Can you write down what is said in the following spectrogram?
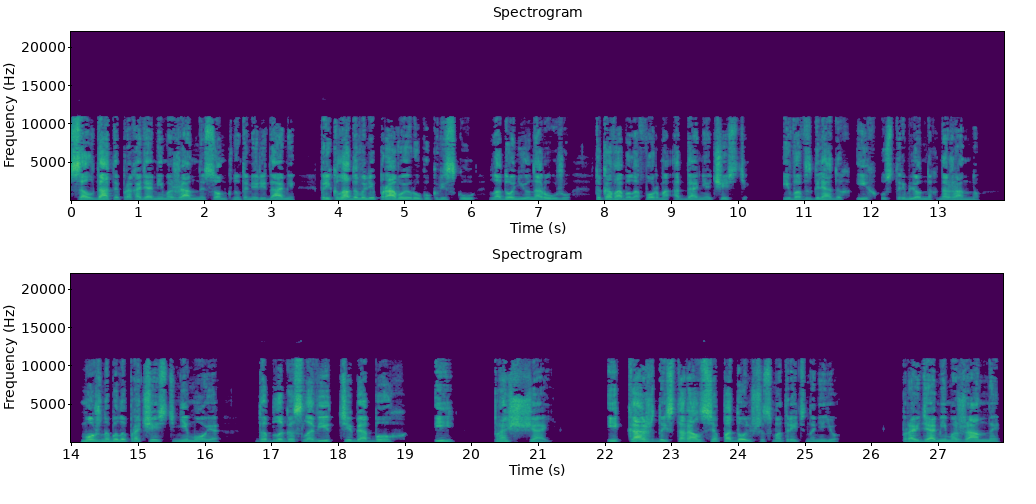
Солдаты, проходя мимо Жанны сомкнутыми рядами, прикладывали правую руку к виску, ладонью наружу, такова была форма отдания чести. И во взглядах их, устремленных на Жанну, можно было прочесть немое «Да благословит тебя Бог» и «Прощай». И каждый старался подольше смотреть на нее. Пройдя мимо Жанны,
